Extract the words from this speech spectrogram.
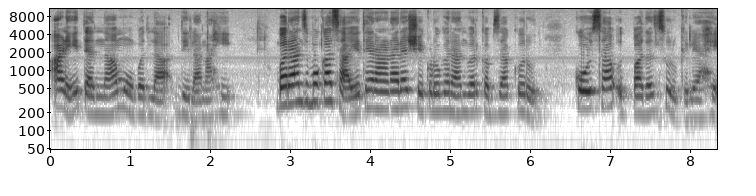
आणि त्यांना मोबदला दिला नाही. बरांज येथे राहणाऱ्या शेकडो घरांवर कब्जा करून कोळसा उत्पादन सुरू केले आहे.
